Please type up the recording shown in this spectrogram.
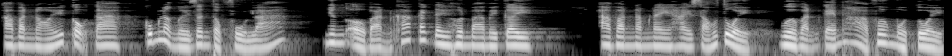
A Văn nói cậu ta cũng là người dân tộc Phù Lá, nhưng ở bản khác cách đây hơn 30 cây. A Văn năm nay 26 tuổi, vừa vặn kém Hà Phương một tuổi.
